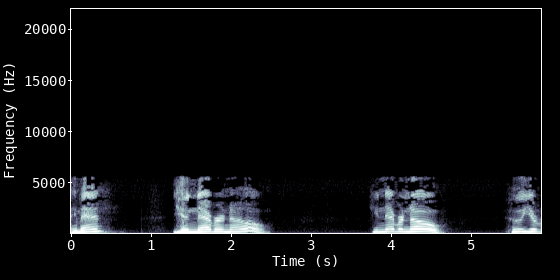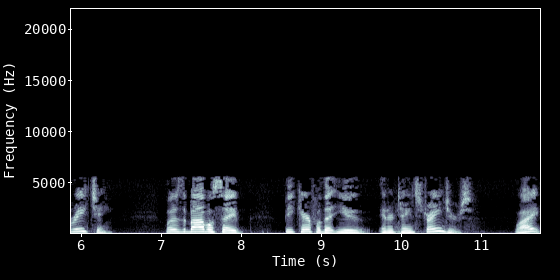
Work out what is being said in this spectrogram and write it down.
Amen. You never know. You never know who you're reaching. What does the Bible say? Be careful that you entertain strangers. Right?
